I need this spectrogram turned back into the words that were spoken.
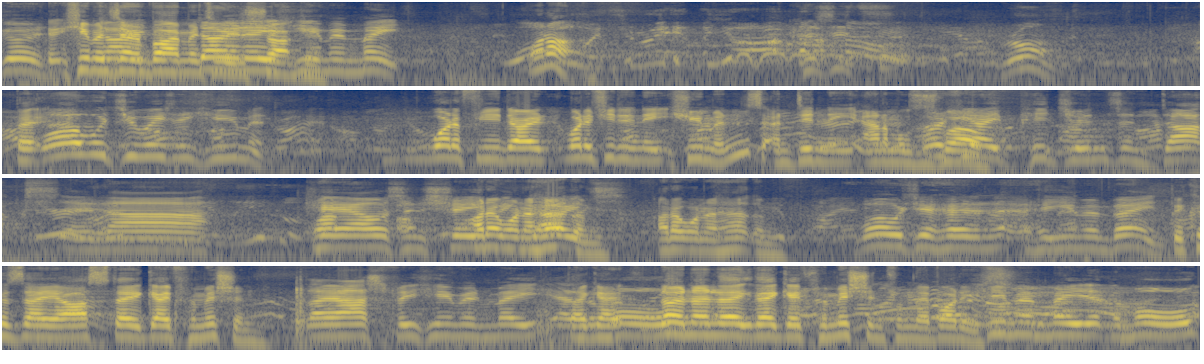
Good. Humans don't, are environmentally don't eat human meat Why not? because it's wrong. But- Why would you eat a human? What if you don't? What if you didn't eat humans and didn't eat animals What as if well? you ate pigeons and ducks and uh, cows and sheep I don't want to hurt them. I don't want to hurt them Why would you hurt a human being? because they asked. They gave permission. They asked for human meat at They the gave. morgue. No, no, they, they gave permission from their bodies. Human meat at the morgue.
